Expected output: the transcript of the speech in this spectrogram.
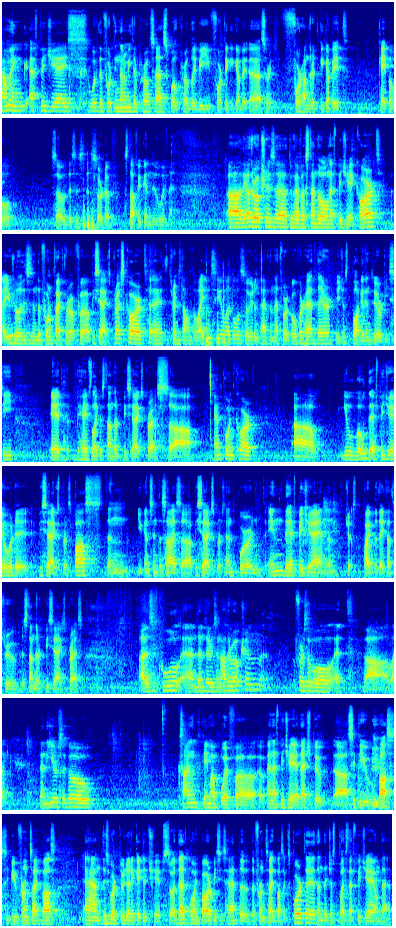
coming FPGAs with the 14 nanometer process will probably be 40 gigabit, uh, sorry, 400 gigabit capable. So this is the sort of stuff you can do with that. Uh, the other option is uh, to have a standalone FPGA card. Uh, usually this is in the form factor of a PCI Express card. Uh, it trims down the latency a little so you don't have the network overhead there. You just plug it into your PC. It behaves like a standard PCI Express uh, endpoint card uh, you load the FPGA over the PCI Express bus, then you can synthesize a PCI Express endpoint in the FPGA and then just pipe the data through the standard PCI Express. Uh, this is cool, and then there is another option. First of all, at uh, like 10 years ago, Xilinx came up with uh, an FPGA attached to uh, CPU bus, CPU frontside bus, and these were two dedicated chips. So at that point, PowerPCs had the, the front side bus exported, and they just placed FPGA on that.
